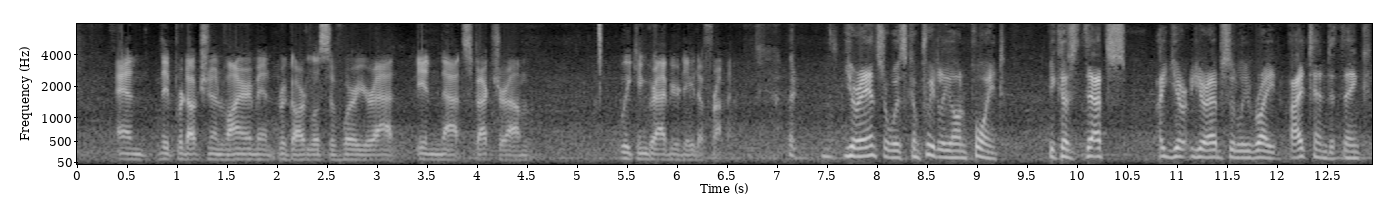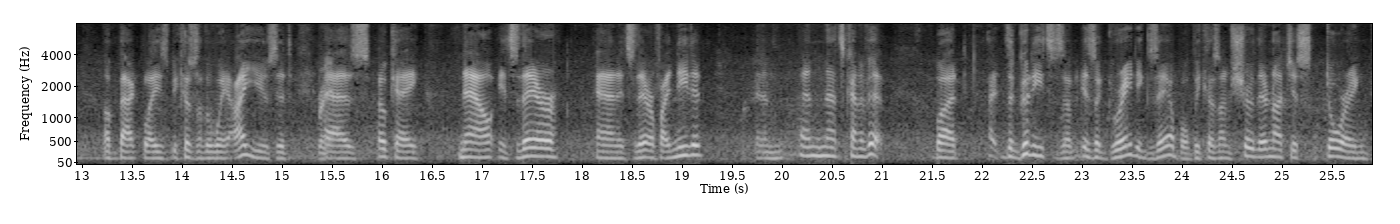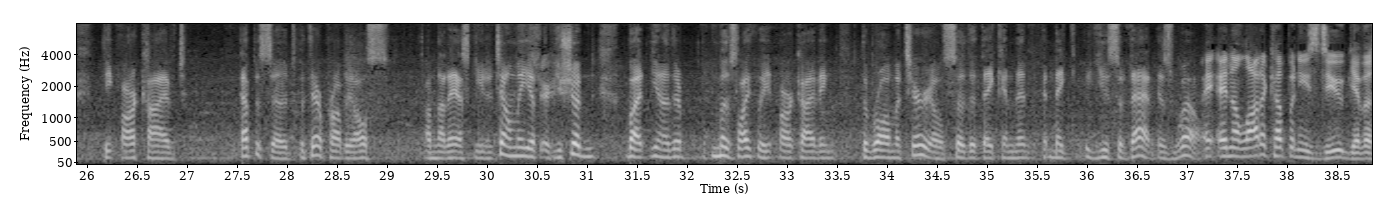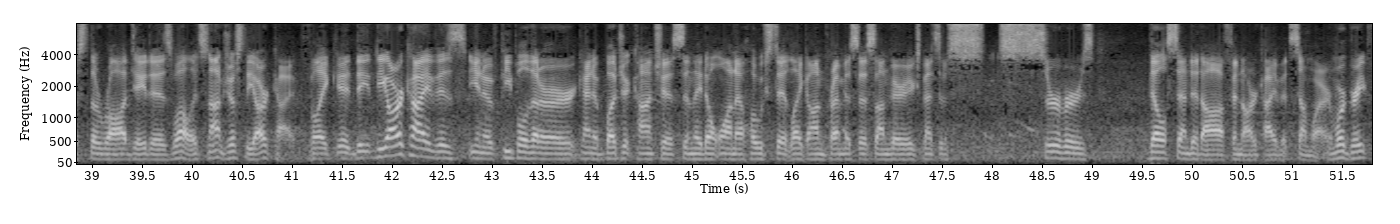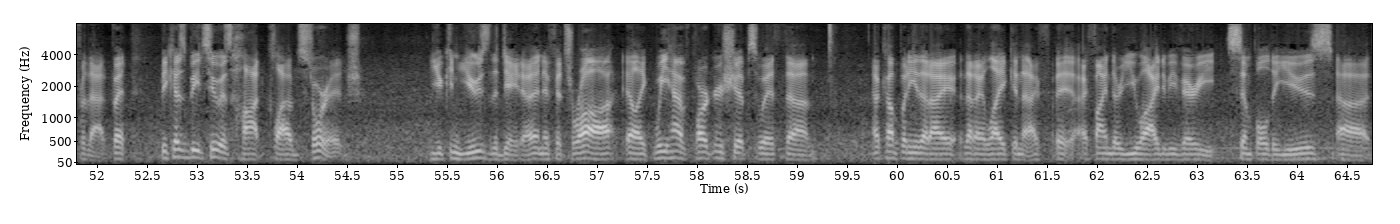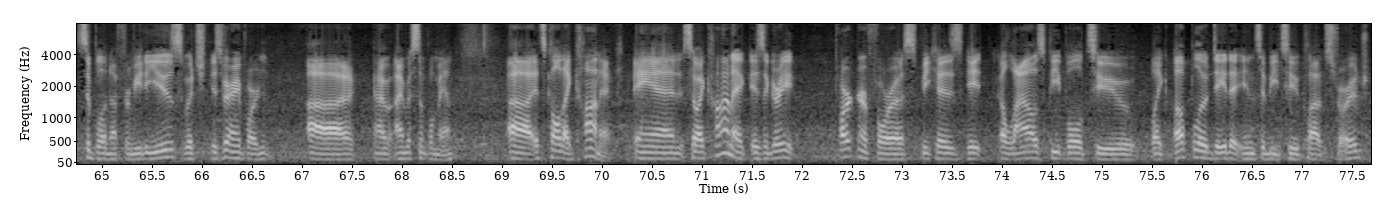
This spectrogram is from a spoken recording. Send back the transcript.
and the production environment, regardless of where you're at in that spectrum, we can grab your data from it. Your answer was completely on point because that's you're, you're absolutely right. I tend to think of Backblaze because of the way I use it right. as okay, now it's there and it's there if I need it, and and that's kind of it. But uh, the Good Eats is a, is a great example because I'm sure they're not just storing the archived episodes, but they're probably also. I'm not asking you to tell me if Sure. you shouldn't, but you know they're most likely archiving the raw materials so that they can then make use of that as well. And a lot of companies do give us the raw data as well. It's not just the archive. Like the, the archive is, you know, people that are kind of budget conscious and they don't want to host it like on premises on very expensive s- servers. They'll send it off and archive it somewhere, and we're great for that. But because B2 is hot cloud storage, you can use the data, and if it's raw, like we have partnerships with. Um, a company that I that I like, and I, I find their UI to be very simple to use, uh, simple enough for me to use, which is very important. Uh, I'm, I'm a simple man. Uh, it's called iconik, and so iconik is a great partner for us because it allows people to like upload data into B2 Cloud Storage.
